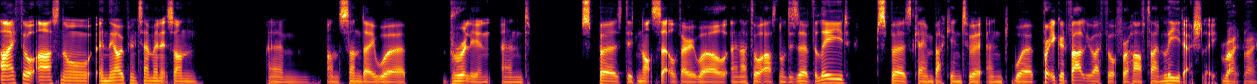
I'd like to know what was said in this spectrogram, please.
I thought Arsenal in the opening 10 minutes on um, on Sunday were brilliant and Spurs did not settle very well. And I thought Arsenal deserved the lead. Spurs came back into it and were pretty good value, I thought, for a half time lead, actually. Right, right.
